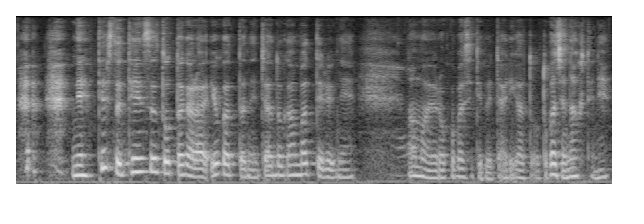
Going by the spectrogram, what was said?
ねテスト点数取ったからよかったね。ちゃんと頑張ってるね。ママを喜ばせてくれてありがとうとかじゃなくてね。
